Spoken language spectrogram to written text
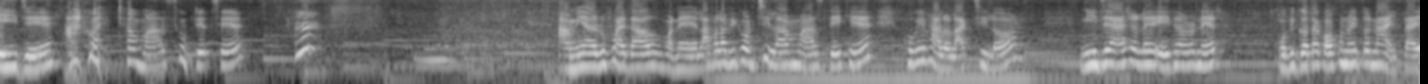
এই যে, আরও একটা মাছ উঠেছে। আমি আর রুফায়দাও মানে লাফালাফি করছিলাম মাছ দেখে, খুবই ভালো লাগছিল। নিজে আসলে এই ধরনের অভিজ্ঞতা কখনোই তো নাই, তাই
